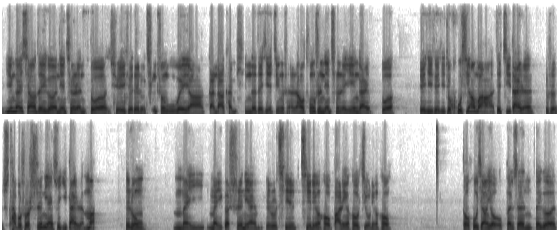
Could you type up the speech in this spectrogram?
应该向这个年轻人多学一学这种青春无畏呀、敢打敢拼的这些精神，然后同时年轻人也应该多学习学习，就互相吧，这几代人。就是他不说十年是一代人嘛，这种每每个十年，比如七七零后、八零后、九零后，都互相有本身这个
